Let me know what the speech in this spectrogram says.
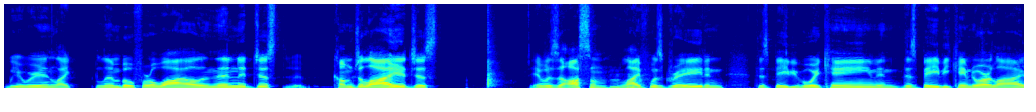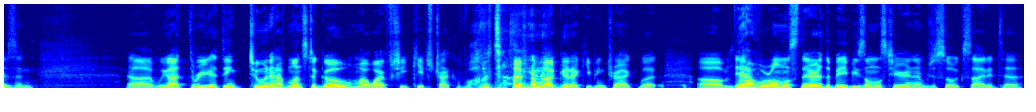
we were in like limbo for a while, and then it just come July, it just it was awesome. Mhm. Life was great, and this baby boy came, and this baby came to our lives, and uh, we got three, I think, two and a half months to go. My wife, she keeps track of all the time. Yeah. I'm not good at keeping track, but um, yeah, we're almost there. The baby's almost here, and I'm just so excited to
